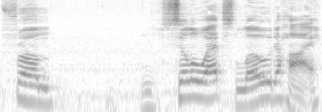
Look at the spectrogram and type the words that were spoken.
from silhouettes low to high.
